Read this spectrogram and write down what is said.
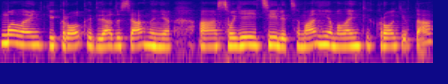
маленькі кроки для досягнення а, своєї цілі. Це магія маленьких кроків. Та?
